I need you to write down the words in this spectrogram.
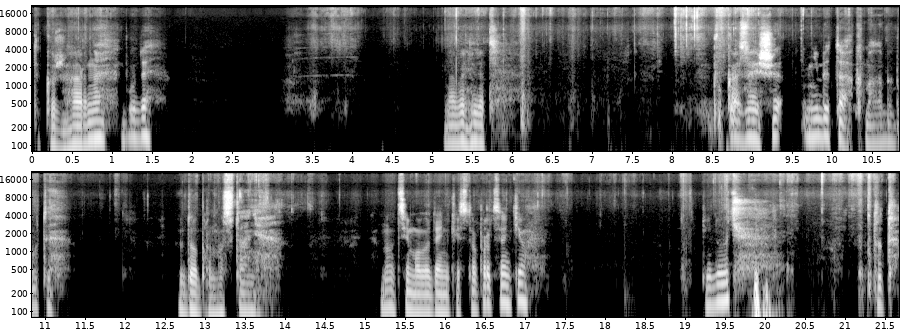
також гарне буде. На вигляд показує, що ніби так мала би бути в доброму стані. Ну, ці молоденькі 100% підуть. Тут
